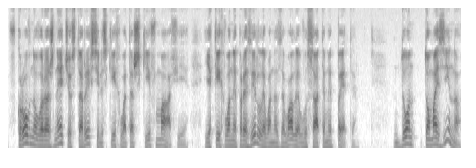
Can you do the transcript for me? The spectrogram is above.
в кровну ворожнечу старих сільських ватажків мафії, яких вони презирливо називали вусатими пети. Дон Томазіно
